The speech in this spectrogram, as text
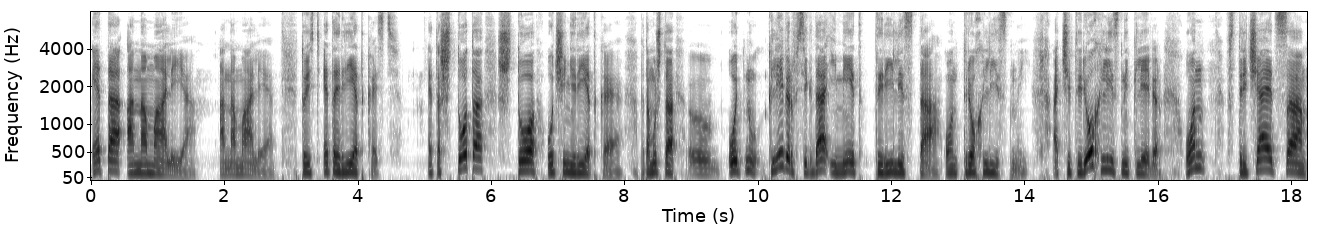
это аномалия. Аномалия. То есть это редкость это что-то, что очень редкое. Потому что э, от, ну, клевер всегда имеет три листа, он трехлистный. А четырехлистный клевер, он встречается,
